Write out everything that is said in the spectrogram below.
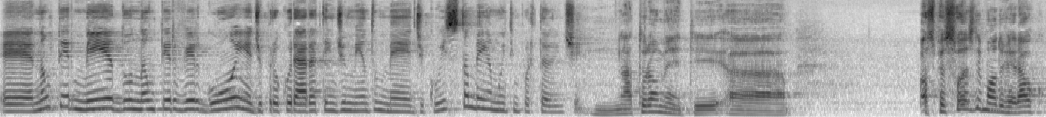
É, não ter medo, não ter vergonha de procurar atendimento médico. Isso também é muito importante. Naturalmente. Uh, as pessoas, de modo geral,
